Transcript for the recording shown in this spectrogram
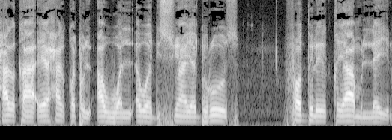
halka yɛ halkatul awal wɔ adesua yɛ durus fadli qiyamul layl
